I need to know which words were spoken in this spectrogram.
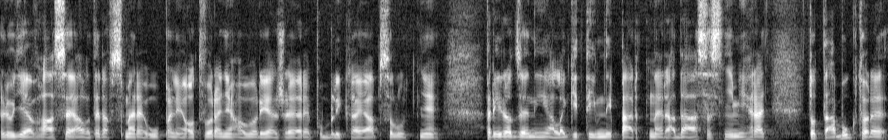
ľudia v hlase, ale teda v Smere úplne otvorene hovoria, že republika je absolútne prirodzený a legitímny partner a dá sa s nimi hrať. To tabu, ktoré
